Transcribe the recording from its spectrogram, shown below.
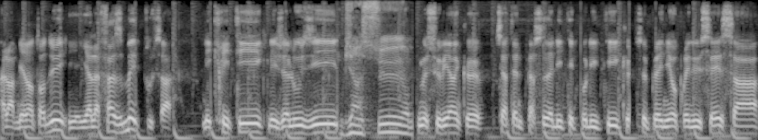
Alors, bien entendu, il y a la phase B de tout ça. Les critiques, les jalousies. Bien sûr. Je me souviens que certaines personnalités politiques se plaignaient auprès du CSA.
